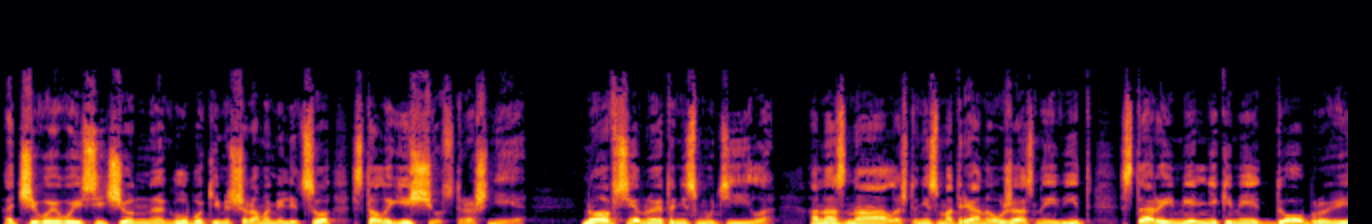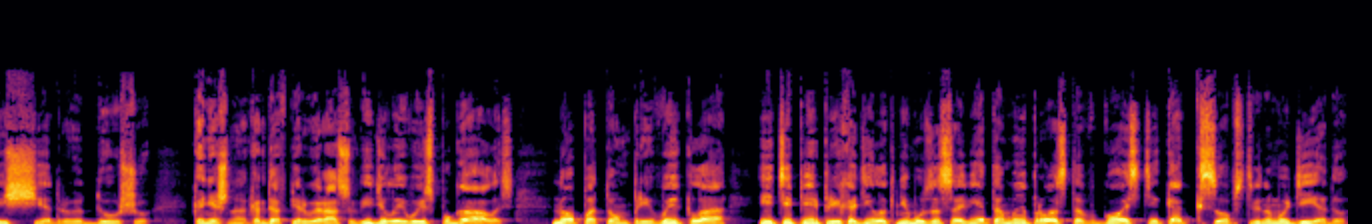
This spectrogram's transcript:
отчего его иссеченное глубокими шрамами лицо стало еще страшнее — но Овсену это не смутило. Она знала, что, несмотря на ужасный вид, старый мельник имеет добрую и щедрую душу. Конечно, когда в первый раз увидела его, испугалась, но потом привыкла и теперь приходила к нему за советом и просто в гости, как к собственному деду.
